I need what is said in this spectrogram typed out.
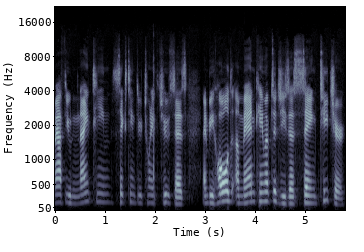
Matthew 19, 16 through 22 says, And behold, a man came up to Jesus, saying, Teacher,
